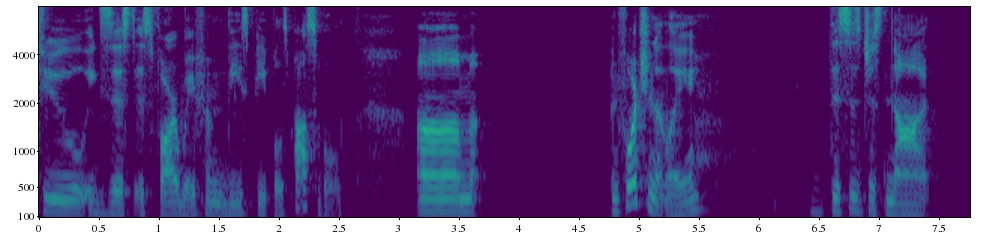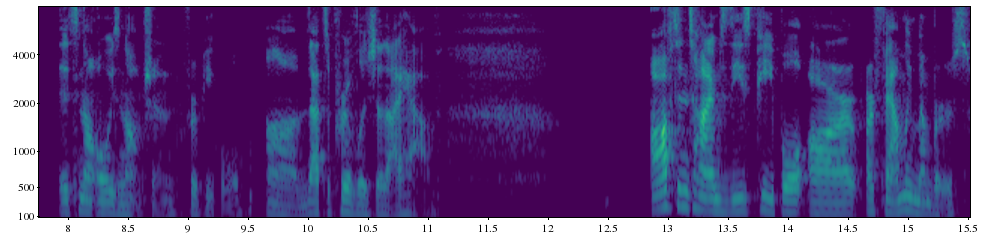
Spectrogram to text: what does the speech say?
to exist as far away from these people as possible. Um, unfortunately this is just not it's not always an option for people. Um, that's a privilege that i have. Oftentimes these people are are family members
